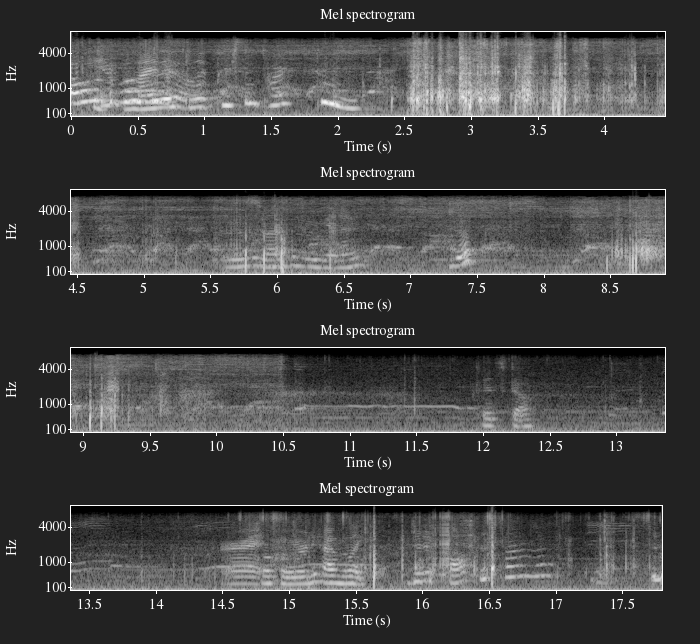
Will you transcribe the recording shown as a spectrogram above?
Oh, How was you supposed to Lighted do? lip piercing part two. Is this start from the beginning? Yep. Good stuff. Alright. Okay, we already have like. Did it pop this time? Though? Did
